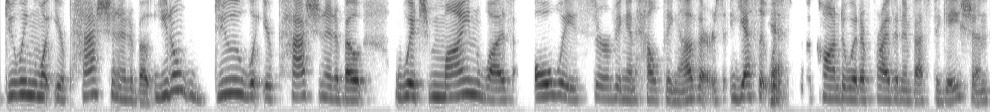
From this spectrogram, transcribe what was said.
doing what you're passionate about. You don't do what you're passionate about, which mine was always serving and helping others. Yes, it was the conduit of private investigation,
